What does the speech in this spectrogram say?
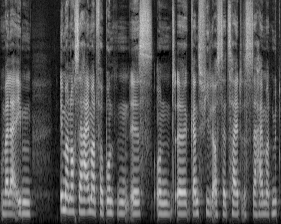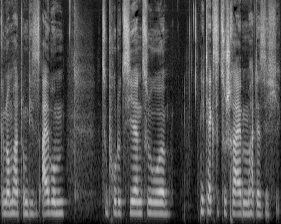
Und weil er eben immer noch sehr heimatverbunden ist und äh, ganz viel aus der Zeit aus der Heimat mitgenommen hat, um dieses Album zu produzieren, zu die Texte zu schreiben, hat er sich,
